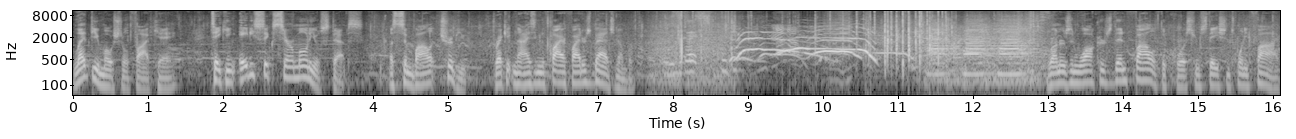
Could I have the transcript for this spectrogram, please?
led the emotional 5K, taking 86 ceremonial steps, a symbolic tribute recognizing the firefighter's badge number. Runners and walkers then followed the course from Station 25,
